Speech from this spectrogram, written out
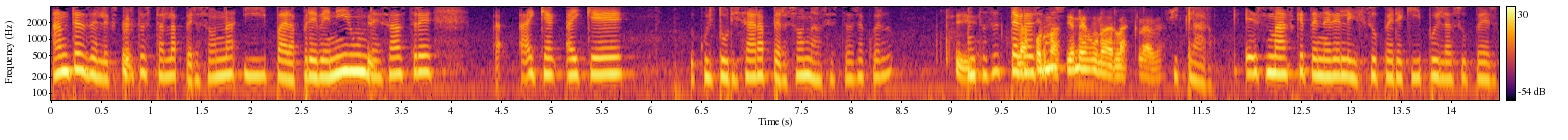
antes del experto está la persona y para prevenir un desastre hay que, hay que culturizar a personas, ¿estás de acuerdo? Sí, Entonces, te la agradecemos. formación es una de las claves. Sí, claro. Es más que tener el super equipo y la super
